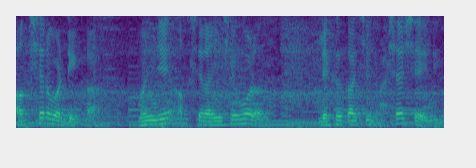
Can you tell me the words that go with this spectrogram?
अक्षरवटिका म्हणजे अक्षरांचे वळण लेखकाची भाषाशैली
